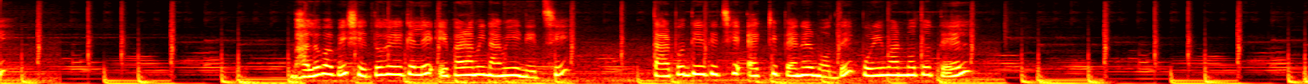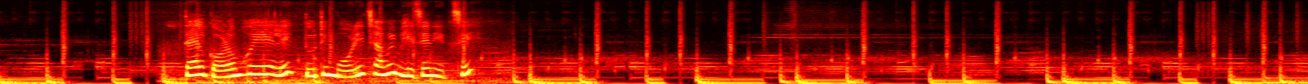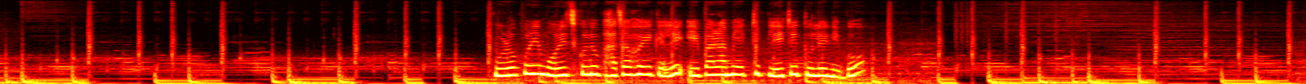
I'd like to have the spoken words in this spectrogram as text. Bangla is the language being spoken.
ভালোভাবে সেদ্ধ হয়ে গেলে এবার আমি নামিয়ে নিচ্ছি। তারপর দিয়ে দিচ্ছি একটি প্যানের মধ্যে পরিমাণ মতো তেল। তেল গরম হয়ে এলে দুটি মরিচ আমি ভেজে নিচ্ছি। পুরোপুরি মরিচগুলো ভাজা হয়ে গেলে এবার আমি একটি প্লেটে তুলে নিব।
